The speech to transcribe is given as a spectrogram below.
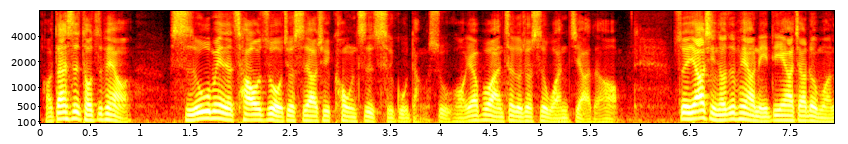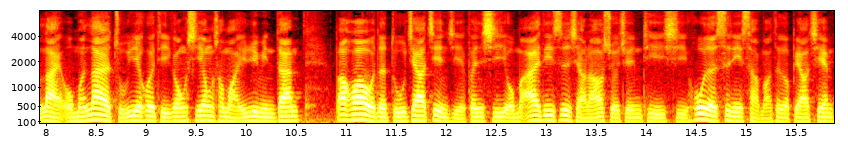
好，但是投资朋友，实物面的操作就是要去控制持股档数哦，要不然这个就是玩假的哦。所以邀请投资朋友，你一定要加入我们 Line，我们 Line 的主页会提供信用筹码一律名单，包括我的独家见解分析。我们 ID 是小老鼠全 T C，或者是你扫描这个标签。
